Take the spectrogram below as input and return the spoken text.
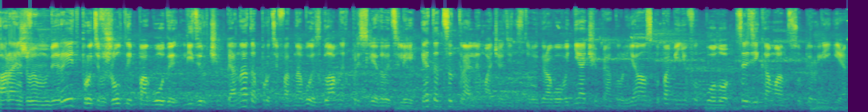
Оранжевый Мобирейт против желтой погоды, лидер чемпионата против одного из главных преследователей. Это центральный матч 11-го игрового дня чемпионата Ульяновска по мини-футболу среди команд Суперлиги.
